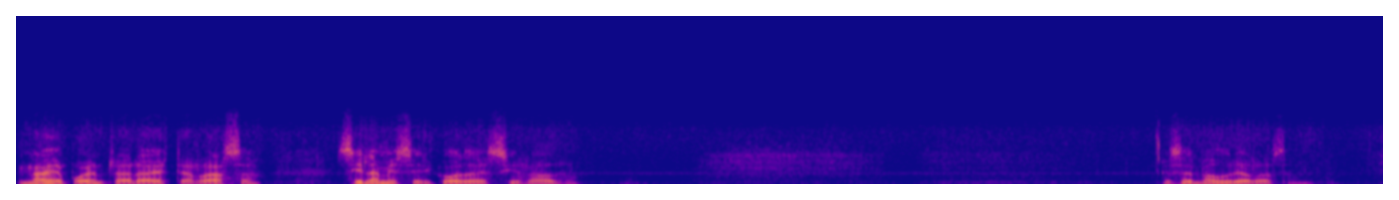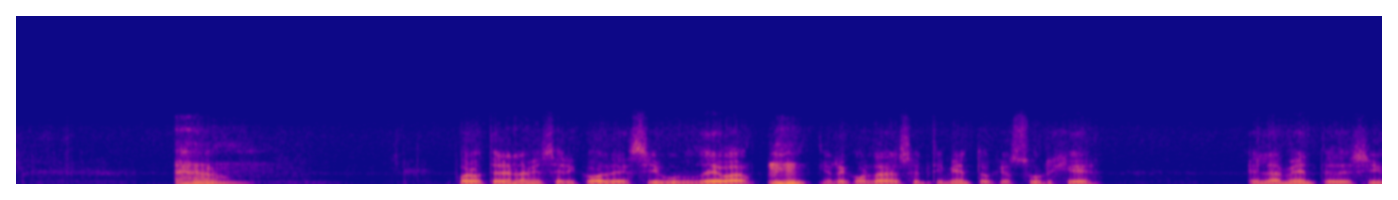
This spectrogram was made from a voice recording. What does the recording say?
Nadie puede entrar a esta raza sin la misericordia de Sri Esa es Madhurya Rasa. Por obtener la misericordia de Sri Gurudeva y recordar el sentimiento que surge en la mente de Sri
